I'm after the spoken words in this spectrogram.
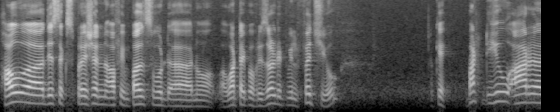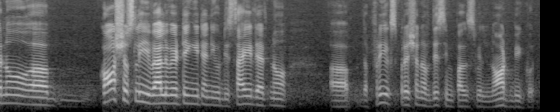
how uh, this expression of impulse would uh, know what type of result it will fetch you, but you are uh, no, uh, cautiously evaluating it and you decide that no, uh, the free expression of this impulse will not be good.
